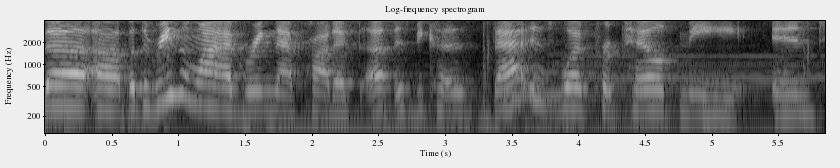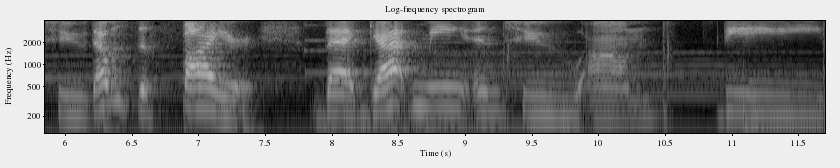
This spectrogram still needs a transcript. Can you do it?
the uh, but the reason why I bring that product up is because that is what propelled me into that was the fire that got me into um, the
